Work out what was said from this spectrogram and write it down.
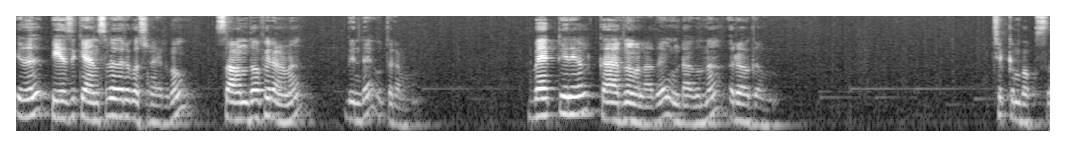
ഇത് പി എസ് സി ക്യാൻസൽ ചെയ്തൊരു ക്വസ്റ്റൻ ആയിരുന്നു. സാന്തോഫിലാണ് ഇതിന്റെ ഉത്തരം. ബാക്ടീരിയകൾ കാരണമല്ലാതെ ഉണ്ടാകുന്ന രോഗം. Chicken box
